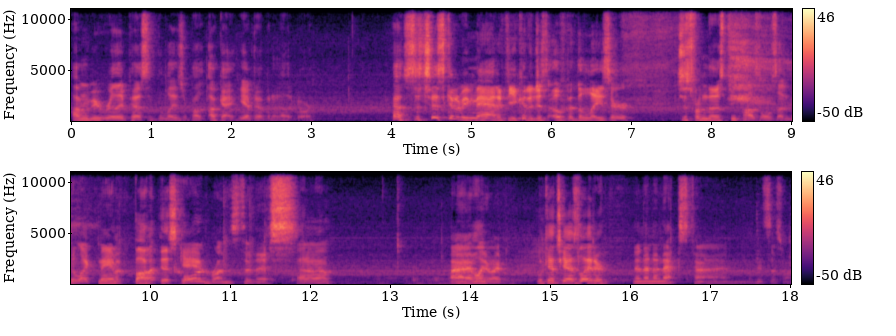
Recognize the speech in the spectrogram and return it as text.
I'm gonna be really pissed if the laser puzzle. Okay, you have to open another door. I was just gonna be mad if you could have just opened the laser just from those two puzzles. I'd been like, man, But fuck this game. runs to this. I don't know. All right. Well, anyway, We'll catch you guys later. no, no, no. Next time, it's this one.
